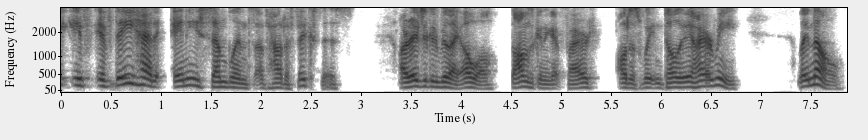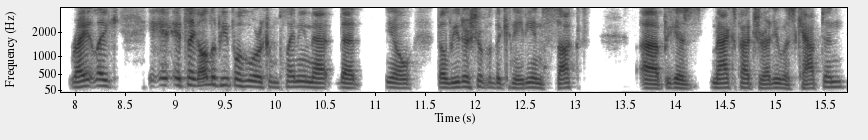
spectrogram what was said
if if they had any semblance of how to fix this, are they just to be like, oh well, Dom's to get fired? I'll just wait until they hire me. Like no, right? Like it, it's like all the people who are complaining that that you know the leadership of the Canadiens sucked uh, because Max Pacioretty was captain.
